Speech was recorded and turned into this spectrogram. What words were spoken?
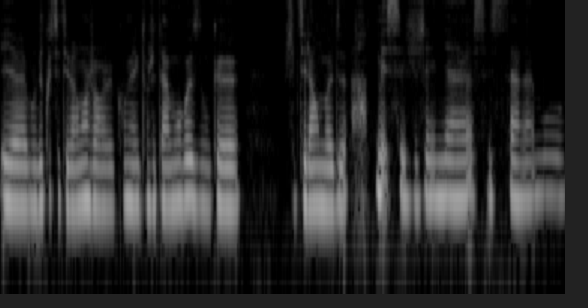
Et euh, bon, du coup, c'était vraiment genre le premier mec dont j'étais amoureuse. Donc, euh, j'étais là en mode Ah, Mais c'est génial, c'est ça l'amour.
